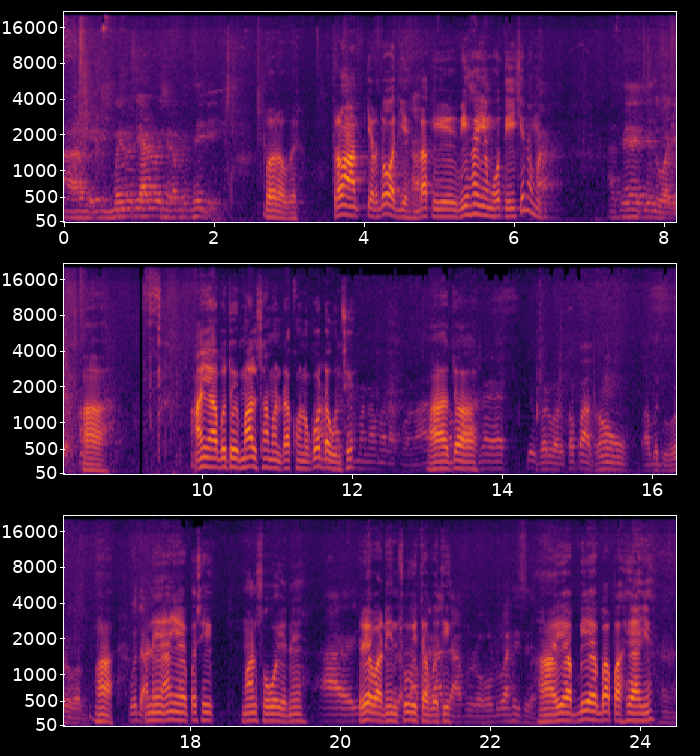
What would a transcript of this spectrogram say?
આ મુંબઈમાંથી આવેલો છે આપણે થઈ જઈએ બરાબર. ત્રણ અત્યારે દોવા દે. બાકી વિહાયમ એમ હોતી છે ને હમણાં? તે હા. અહીંયા બધો માલ સામાન રાખવાનો ગોડાઉન છે. હા, આ. ભરવાનું. કપા ઘઉં આ બધું ભરવાનું. હા. અને અહીંયા પછી માણસો હોય અને રહેવાની સુવિધા બધી. હા એ આ બે બાપા છે અહીંયા.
